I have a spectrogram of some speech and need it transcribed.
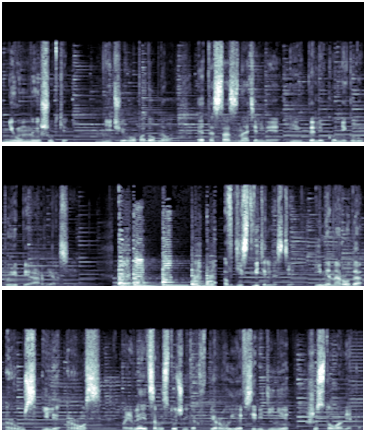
Неумные шутки? Ничего подобного. Это сознательные и далеко не глупые пиар-версии. В действительности имя народа Русь или Рос появляется в источниках впервые в середине VI века.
